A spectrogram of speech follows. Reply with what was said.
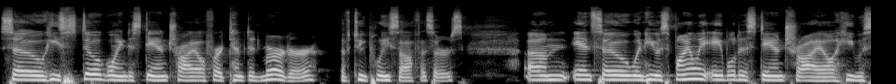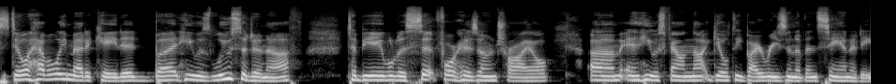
So he's still going to stand trial for attempted murder of two police officers. Um, and so when he was finally able to stand trial, he was still heavily medicated, but he was lucid enough to be able to sit for his own trial. Um, and he was found not guilty by reason of insanity.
